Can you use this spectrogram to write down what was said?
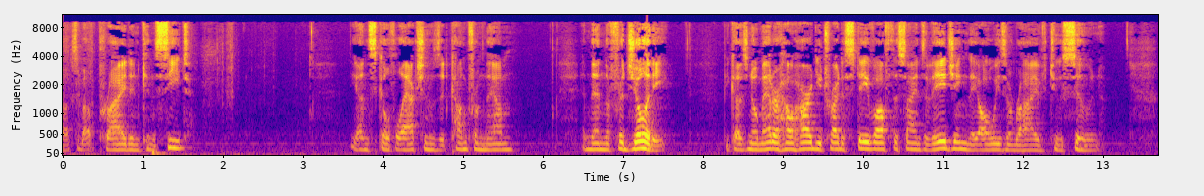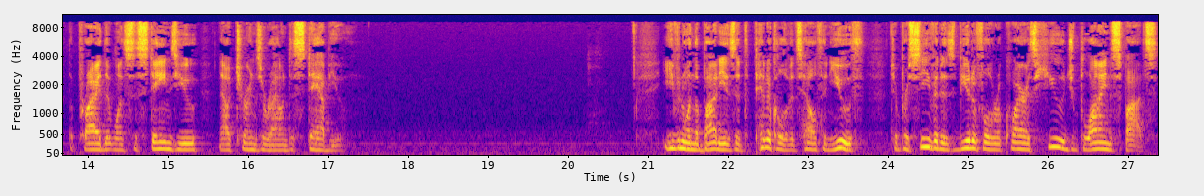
talks about pride and conceit, the unskillful actions that come from them, and then the fragility, because no matter how hard you try to stave off the signs of aging, they always arrive too soon. The pride that once sustains you now turns around to stab you. Even when the body is at the pinnacle of its health and youth, to perceive it as beautiful requires huge blind spots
